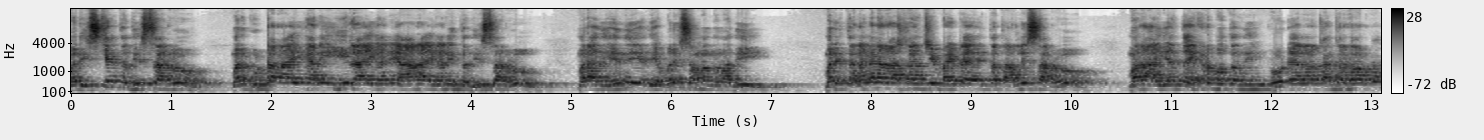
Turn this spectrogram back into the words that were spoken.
మరి ఇసుక ఎంత తీస్తారు? మరి గుట్ట రాయి కానీ ఈ రాయి కానీ ఆ రాయి కానీ ఇంత తీస్తారు? మరి అది ఏది? అది ఎవరికి సంబంధం అది? మరి తెలంగాణ రాష్ట్రం నుంచి బయట ఎంత తరలిస్తారు? మరి ఆ ఎంత ఎక్కడ పోతుంది? రోడ్డు ఎలా కంకర కావాలి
